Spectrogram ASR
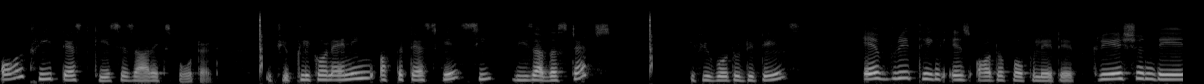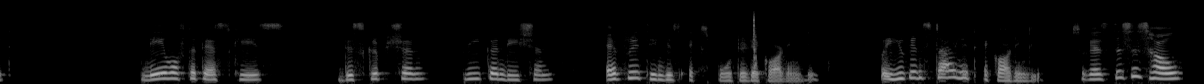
all three test cases are exported. If you click on any of the test case, see these are the steps. If you go to details, everything is auto populated creation date name of the test case description precondition everything is exported accordingly. But you can style it accordingly. So guys this is how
